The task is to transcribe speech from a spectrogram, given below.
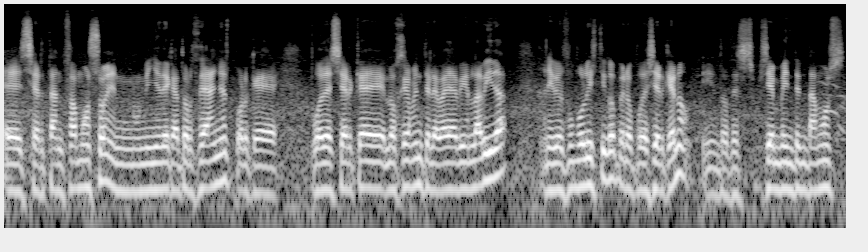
eh, ser tan famoso en un niño de 14 años porque puede ser que lógicamente le vaya bien la vida a nivel futbolístico, pero puede ser que no. Y entonces siempre intentamos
